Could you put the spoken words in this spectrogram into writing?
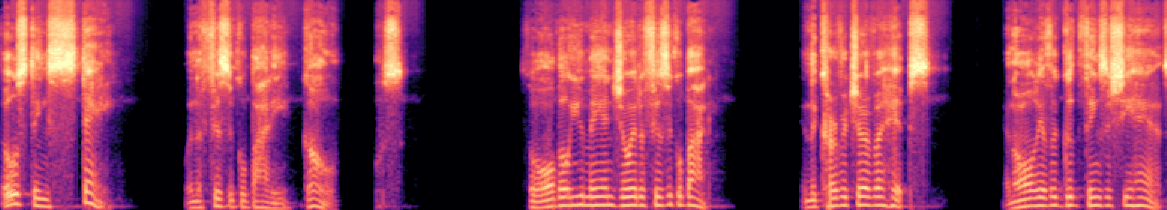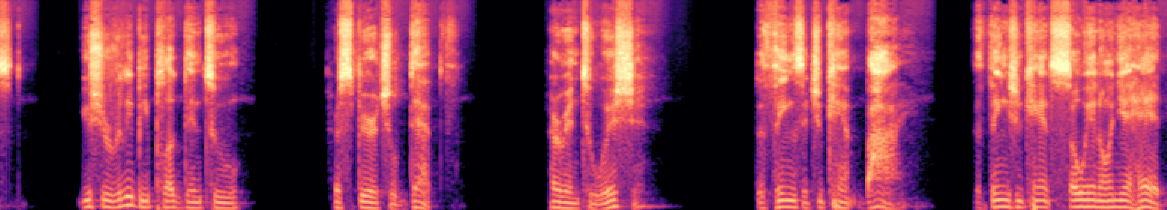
Those things stay when the physical body goes. So although you may enjoy the physical body, and the curvature of her hips and all the other good things that she has, you should really be plugged into her spiritual depth, her intuition, the things that you can't buy, the things you can't sew in on your head,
